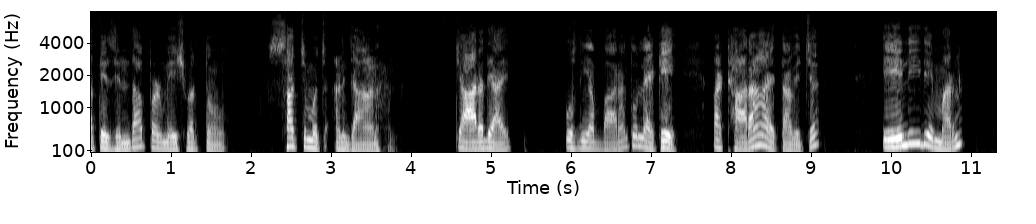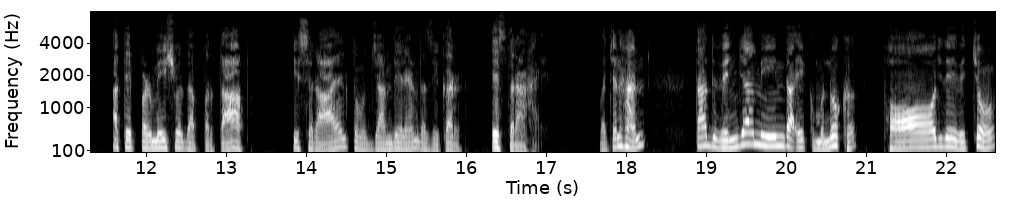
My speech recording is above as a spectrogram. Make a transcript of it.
ਅਤੇ ਜ਼ਿੰਦਾ ਪਰਮੇਸ਼ਵਰ ਤੋਂ ਸੱਚਮੁੱਚ ਅਣਜਾਣ ਹਨ। ਚਾਰ ਅਧਿਆਏ, ਉਸ ਦੀਆਂ 12 ਤੋਂ ਲੈ ਕੇ 18 ਆਇਤਾਂ ਵਿੱਚ ਏਲੀ ਦੇ ਮਰਨ ਅਤੇ ਪਰਮੇਸ਼ਵਰ ਦਾ ਪ੍ਰਤਾਪ ਇਸਰਾਇਲ ਤੋਂ ਜਾਂਦੇ ਰਹਿਣ ਦਾ ਜ਼ਿਕਰ ਇਸ ਤਰ੍ਹਾਂ ਹੈ। ਵਚਨ ਹਨ, ਤਦ ਵਿੰਜਾਮੀਨ ਦਾ ਇੱਕ ਮਨੁੱਖ ਫੌਜ ਦੇ ਵਿੱਚੋਂ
